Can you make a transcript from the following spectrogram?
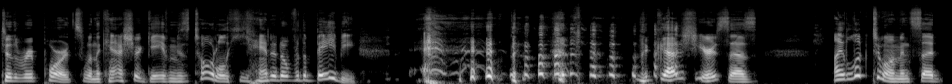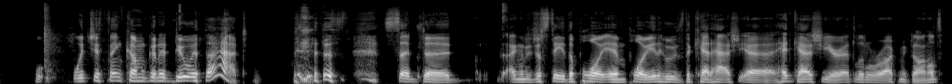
to the reports, when the cashier gave him his total, he handed over the baby. the cashier says, I looked to him and said, What you think I'm going to do with that? Said, uh, I'm going to just say the ploy- employee who is the uh, head cashier at Little Rock McDonald's.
